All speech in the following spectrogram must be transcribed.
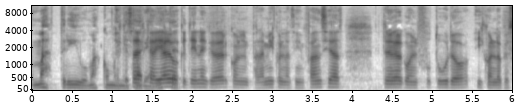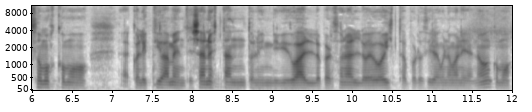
más tribu, más Es que sabes que hay ¿viste? algo que tiene que ver con, para mí, con las infancias, que tiene que ver con el futuro y con lo que somos como eh, colectivamente. Ya no es tanto lo individual, lo personal, lo egoísta, por decirlo de alguna manera, ¿no? Como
